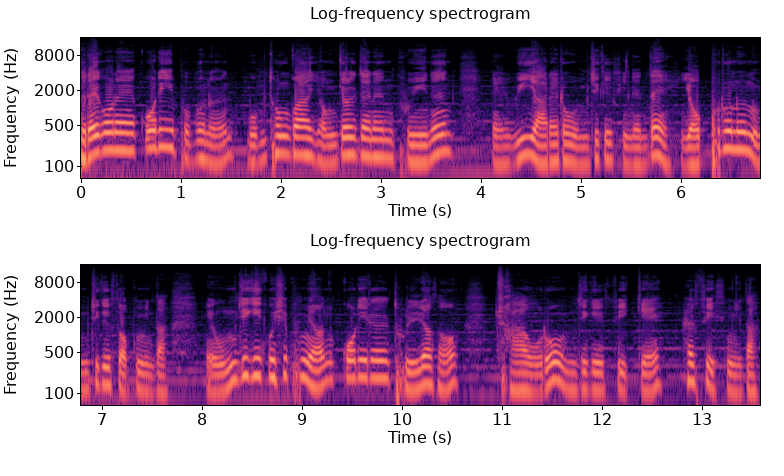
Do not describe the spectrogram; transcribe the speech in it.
드래곤의 꼬리 부분은 몸통과 연결되는 부위는 예, 위아래로 움직일 수 있는데 옆으로는 움직일 수 없습니다. 예, 움직이고 싶으면 꼬리를 돌려서 좌우로 움직일 수 있게 할 수 있습니다.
